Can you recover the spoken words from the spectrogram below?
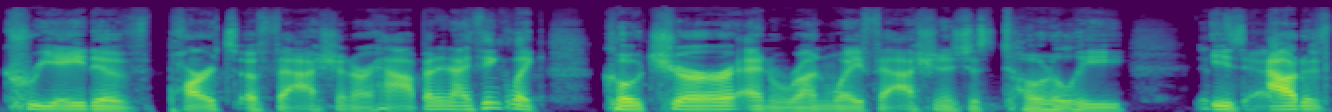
creative parts of fashion are happening. I think like couture and runway fashion is just totally it's is dead. out of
